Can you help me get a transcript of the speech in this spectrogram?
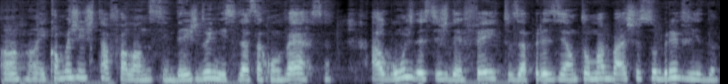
Uhum. E como a gente está falando assim, desde o início dessa conversa, alguns desses defeitos apresentam uma baixa sobrevida.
